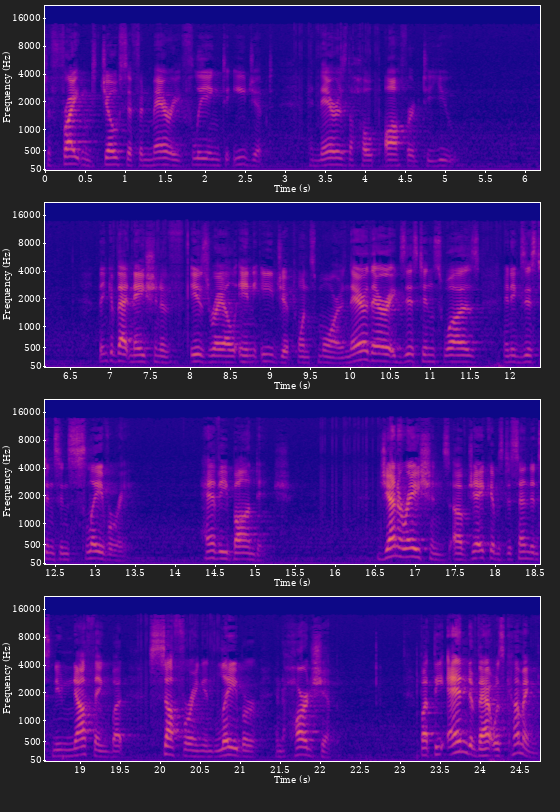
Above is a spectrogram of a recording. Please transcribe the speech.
to frightened Joseph and Mary fleeing to Egypt. And there is the hope offered to you. Think of that nation of Israel in Egypt once more. And there, their existence was an existence in slavery, heavy bondage. Generations of Jacob's descendants knew nothing but suffering and labor and hardship. But the end of that was coming.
